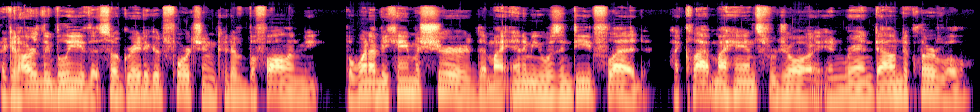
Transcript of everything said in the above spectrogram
I could hardly believe that so great a good fortune could have befallen me. But when I became assured that my enemy was indeed fled, I clapped my hands for joy and ran down to Clerval.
